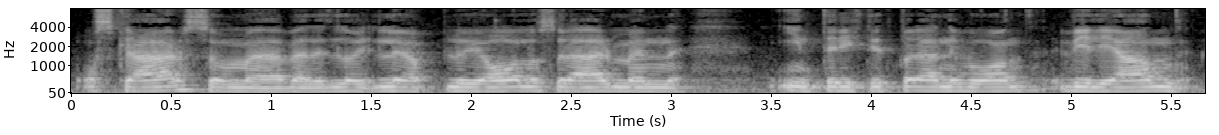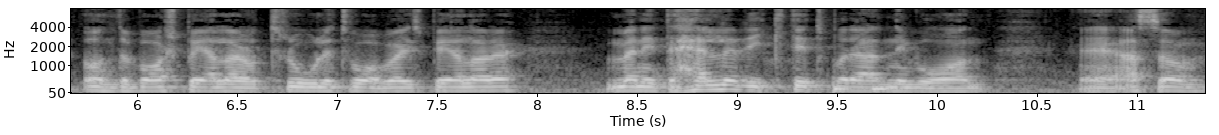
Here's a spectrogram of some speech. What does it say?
Oscar som är väldigt lo- löplojal och sådär men inte riktigt på den nivån. William, underbar spelare, otrolig tvåvägsspelare. Men inte heller riktigt på den nivån. Eh, alltså,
